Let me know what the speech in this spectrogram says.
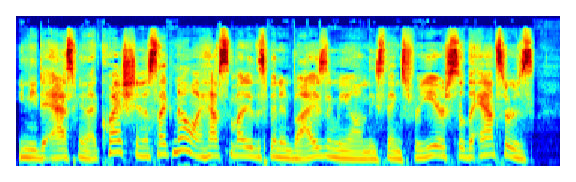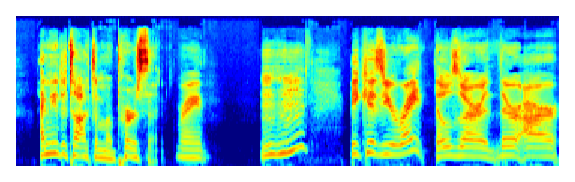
you need to ask me that question? It's like, no, I have somebody that's been advising me on these things for years. So the answer is, I need to talk to my person. Right. hmm Because you're right. Those are, there are,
